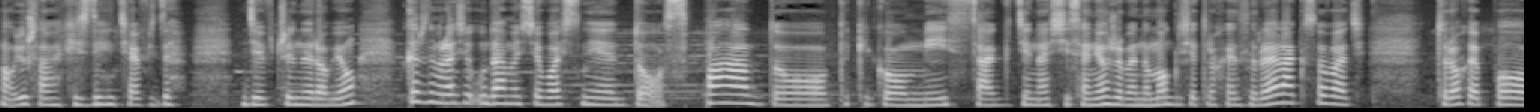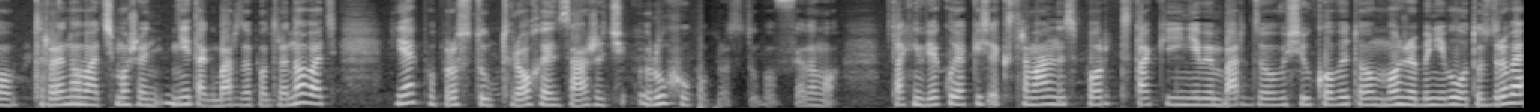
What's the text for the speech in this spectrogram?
No, już tam jakieś zdjęcia widzę, dziewczyny robią. W każdym razie udamy się właśnie do spa, do takiego miejsca, gdzie nasi seniorzy będą mogli się trochę zrelaksować, trochę potrenować, może nie tak bardzo potrenować, jak po prostu trochę zażyć ruchu po prostu, bo wiadomo, w takim wieku jakiś ekstremalny sport, taki nie wiem, bardzo wysiłkowy, to może by nie było to zdrowe,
